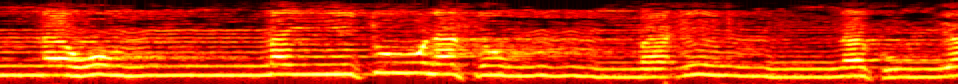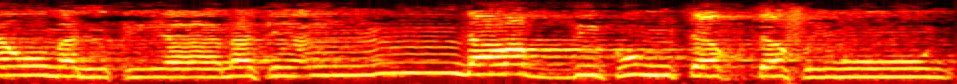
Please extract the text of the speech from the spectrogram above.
إنهم ميتون ثم إنكم يوم القيامة عند ربكم تختصمون.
